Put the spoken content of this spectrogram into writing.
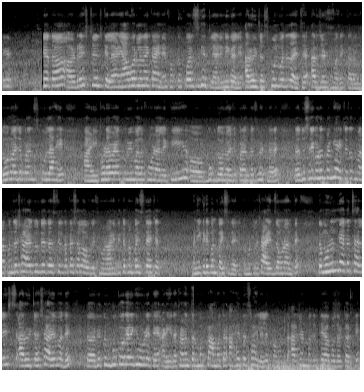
ठीक आहे? मी आता ड्रेस चेंज केला आणि आवरलं नाही काय नाही. फक्त पर्स घेतली आणि निघाले. आरोहीच्या स्कूलमध्ये जायचं आहे अर्जंटमध्ये कारण दोन वाजेपर्यंत स्कूल आहे. आणि थोड्या वेळापूर्वी मला फोन आला की बुक दोन वाजेपर्यंतच भेटणार आहे. तर दुसरीकडून पण घ्यायचेच मला पण जर शाळेतून देत असतील तर कशाला उगेच म्हणा. आणि तिथे पण पैसे द्यायचेत. आणि इकडे पण पैसे द्यायचे तर म्हटलं शाळेत जाऊन आणते. तर म्हणून मी आता चालले आरोहीच्या शाळेमध्ये. तर तिथून बुक वगैरे घेऊन येते. आणि त्याच्यानंतर मग कामं तर आहेतच राहिलेले आहेत. म्हणून म्हटलं अर्जंटमध्ये ते अगोदर करते.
